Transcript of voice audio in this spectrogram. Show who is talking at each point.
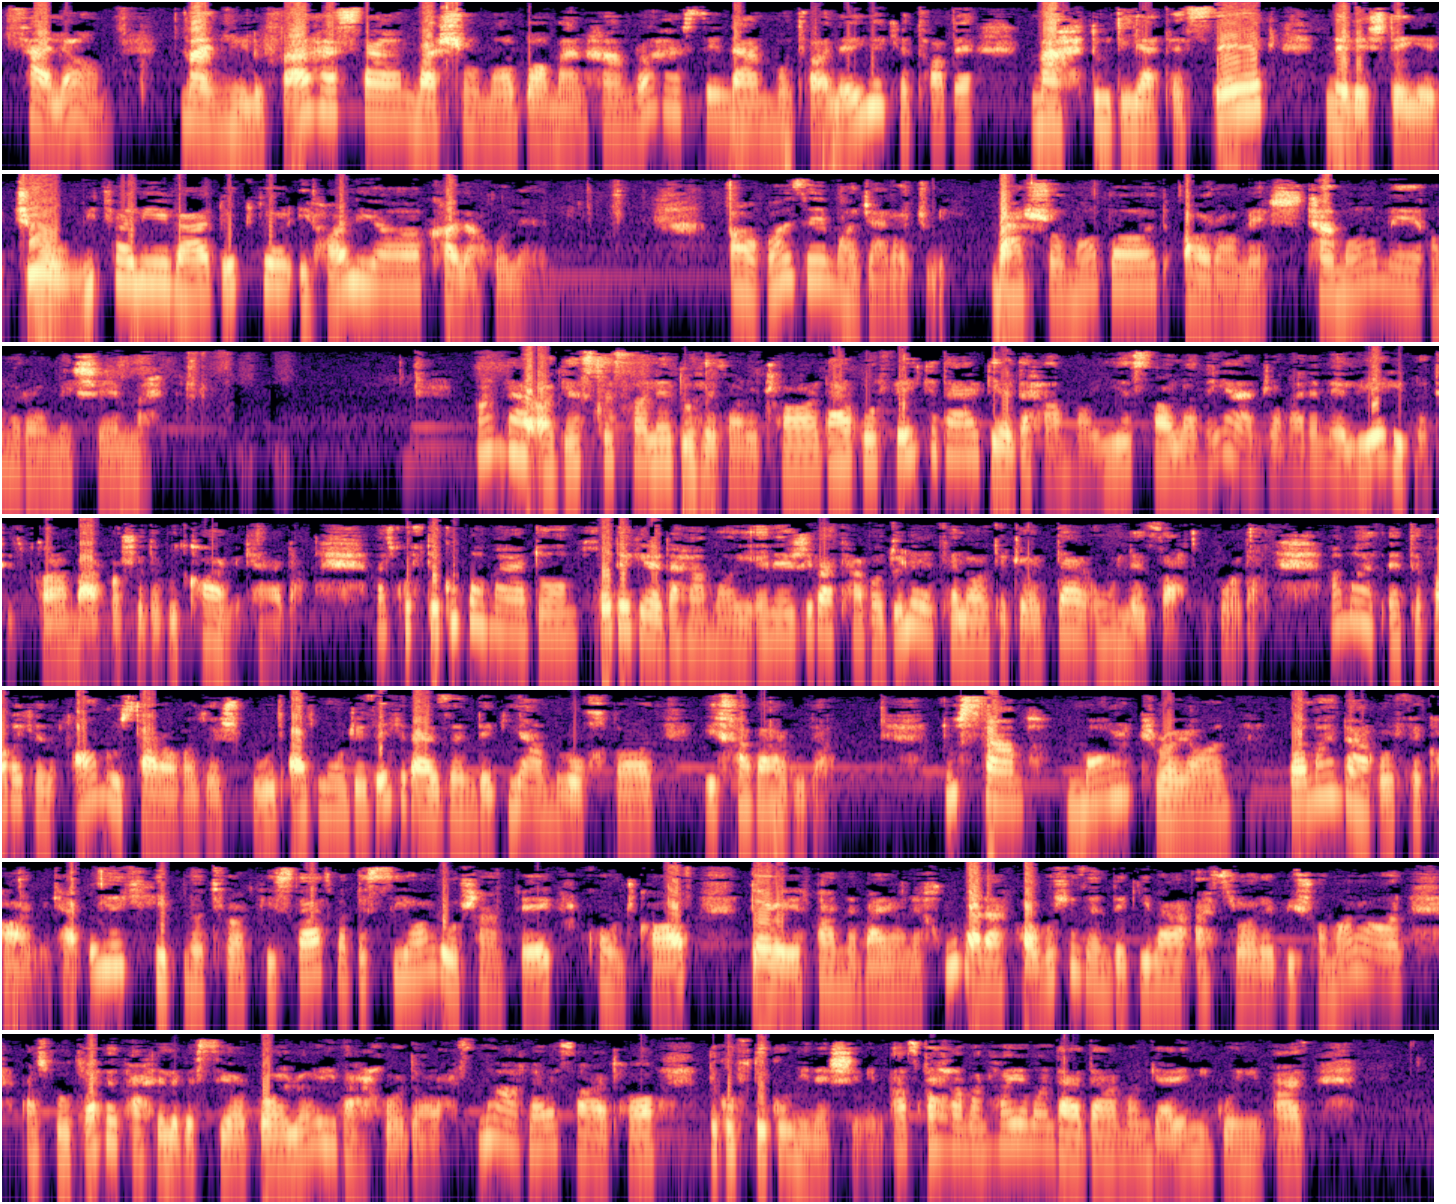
Speaker 1: سلام. من نیلوفر هستم و شما با من همراه هستین در مطالعه کتاب محدودیت صفر نوشته جو ویتالی و دکتر ایهالیا کالاهولن آغاز ماجراجویی. بر شما باد آرامش تمام آرامش من. من در آگست سال 2004 در ای که در گردهمایی سالانه انجمن ملی هیپنوتیزم کارم برپا شده بود کار می‌کردم. از گفتگو با مردم خود گردهمایی انرژی و تبادل اطلاعات جدید در اون لذت میبردم. اما از اتفاقی که آن روز سرآغازش بود از معجزه‌ای که در زندگیم رخ داد بیخبر بودم. دوستم مارک رایان با من در غرفه کار می‌کرد. او یک هیپنوتراپیست است و بسیار روشنفکر کنجکاو دارای فن بیان خوب و در کاوش زندگی و اسرار بیشمار آن از قدرت تحلیل بسیار بالایی برخوردار است. ما اغلب ساعتها به گفتگو مینشینیم. از قهرمانهایمان در درمانگری می‌گوییم از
